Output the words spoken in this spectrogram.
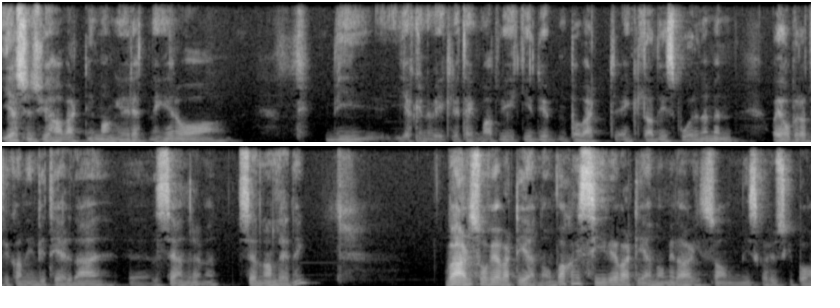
jeg syns vi har vært i mange retninger, og vi, jeg kunne virkelig tenke meg at vi gikk i dybden på hvert enkelt av de sporene. Men, og jeg håper at vi kan invitere deg eh, senere, med senere anledning. Hva er det så vi har vært igjennom? Hva kan vi si vi har vært igjennom i dag som vi skal huske på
